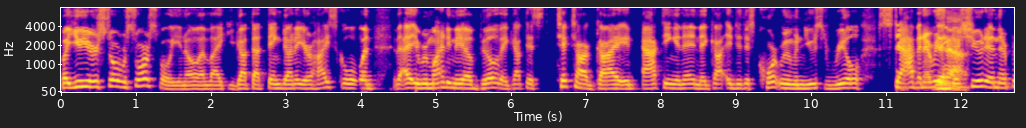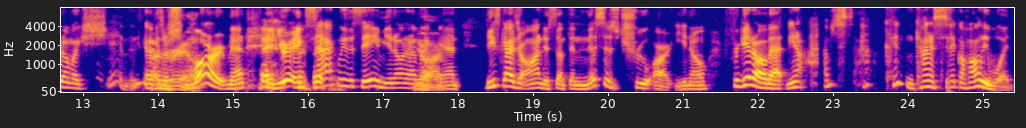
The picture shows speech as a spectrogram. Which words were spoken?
But you, you're so resourceful, you know, and like you got that thing done at your high school, and that, it reminded me of Bill. They got this TikTok guy in- acting, and then they got into this courtroom and used real stab and everything Yeah. to shoot it in I'm Like shit, man, these guys are Unreal. smart, man. And you're exactly the same, you know. And I'm You like, are. man, these guys are onto something. This is true art, you know. Forget all that. You know, I'm, s- I'm kind of sick of Hollywood.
